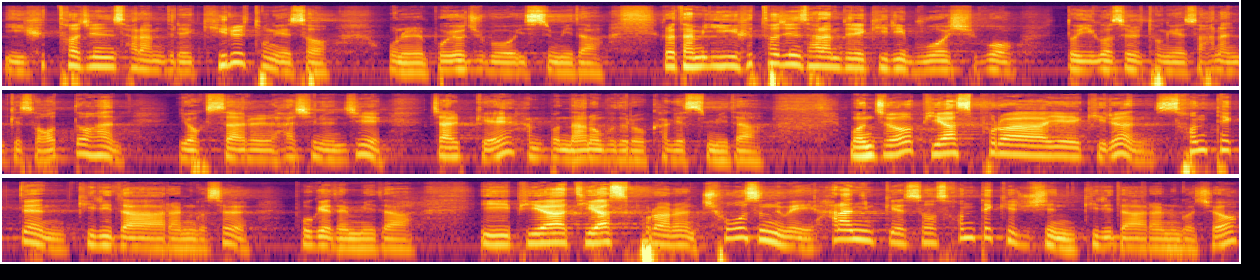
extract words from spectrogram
이 흩어진 사람들의 길을 통해서 오늘 보여주고 있습니다. 그렇다면 이 흩어진 사람들의 길이 무엇이고 또 이것을 통해서 하나님께서 어떠한 역사를 하시는지 짧게 한번 나눠보도록 하겠습니다. 먼저 디아스포라의 길은 선택된 길이다라는 것을 보게 됩니다. 이 비아 디아스포라는 chosen way 하나님께서 선택해 주신 길이다라는 거죠.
